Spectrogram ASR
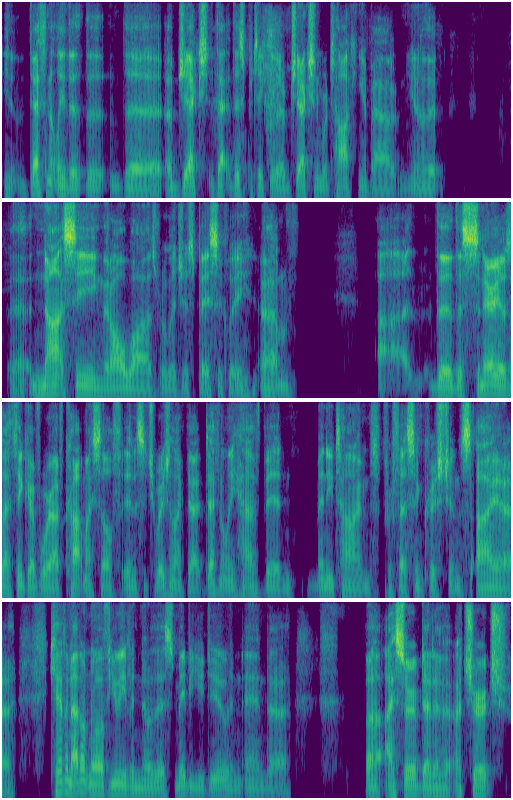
you know, definitely the the the objection that this particular objection we're talking about, you know, that uh, not seeing that all law is religious, basically. Um, uh, the the scenarios I think of where I've caught myself in a situation like that definitely have been many times professing Christians. I, uh, Kevan, I don't know if you even know this. Maybe you do, and and uh, uh I served at a, a church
